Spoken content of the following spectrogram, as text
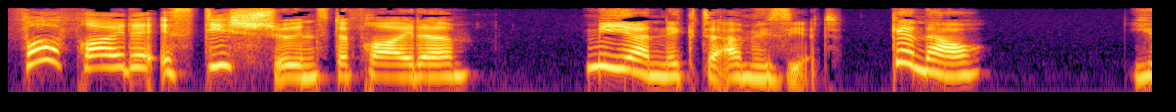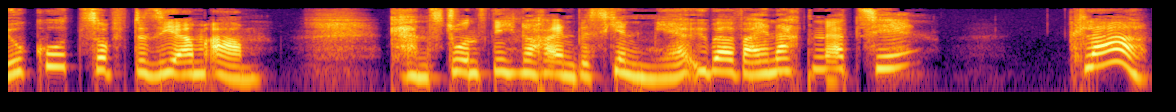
Vorfreude ist die schönste Freude. Mia nickte amüsiert. Genau. Yuko zupfte sie am Arm. Kannst du uns nicht noch ein bisschen mehr über Weihnachten erzählen? Klar.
